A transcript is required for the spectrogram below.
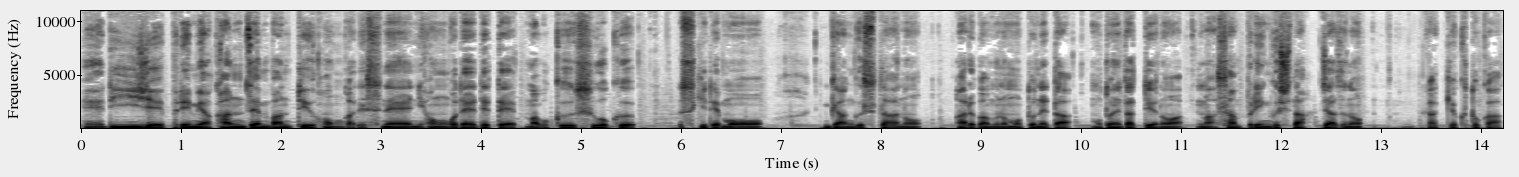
えー DJ プレミア完全版っていう本がですね、日本語で出て、まあ僕すごく好きでもう、ギャングスターのアルバムの元ネタ、元ネタっていうのは、まあサンプリングしたジャズの楽曲とか、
